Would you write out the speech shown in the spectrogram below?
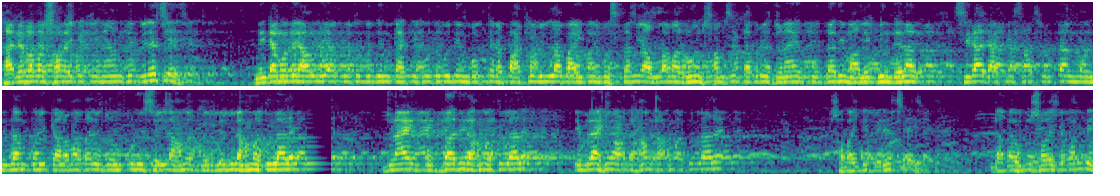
খাজা বাবা সবাইকে টেনে আনতে পেরেছে? নিজামুদ্দিন আউলিয়া, কুতুবুদ্দিন কাকি, কুতুবুদ্দিন বক্তেরা পাখি বিল্লা, বাইতুল বুস্তামি আল্লামা রুম, শামসের তারপরে জুনায়েদ বুগদাদি মালিক বিন দেনার সিরাজ আকি শাহ সুলতান, নিজামপুরি কারামাত আলী জৌনপুরি সৈয়দ আহমদ বেরলবি রহমতুল্লাহ আলাই জুনায়েদ বুগদাদি রহমতুল্লাহ আলাই ইব্রাহিম আদহাম রহমতুল্লাহ আলাই সবাইকে পেরেছে? দাদা হুজুর সবাইকে পারবে?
